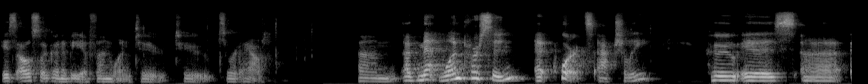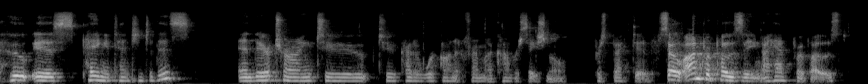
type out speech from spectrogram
is also going to be a fun one to to sort out. Um, I've met one person at Quartz actually, who is uh, who is paying attention to this, and they're trying to to kind of work on it from a conversational perspective. So I'm proposing, I have proposed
